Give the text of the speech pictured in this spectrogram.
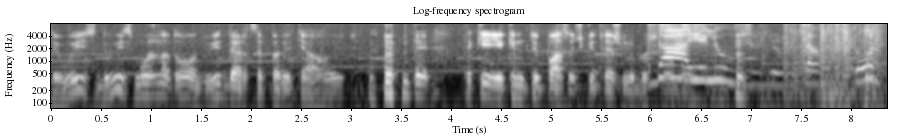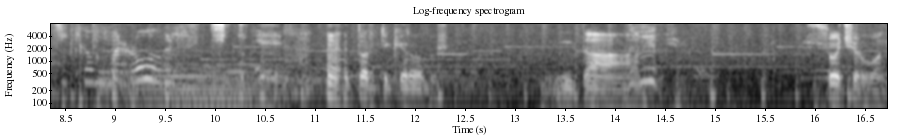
Дивись, дивись, можна то відерце перетягують. Ти, такі, яким ти пасочки теж любиш. Да, робити. я люблю. Там тортиком, мороженочки. Тортики робиш. Так. Що червоне?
